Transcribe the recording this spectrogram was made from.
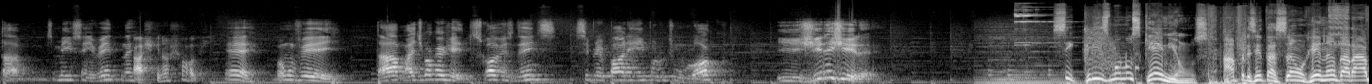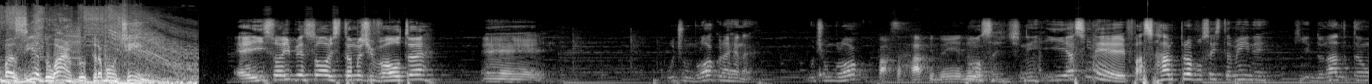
Tá meio sem vento, né? Acho que não chove. É, vamos ver aí, tá? Mas de qualquer jeito, escovem os dentes, se preparem aí para o último bloco e gira e gira. Ciclismo nos Canyons. Apresentação Renan Darabas e Eduardo Tramontim. É isso aí, pessoal, estamos de volta. É... Último bloco, né, Renan? Último bloco. Passa rápido, hein, Edu? Nossa, gente nem. E assim, né? Faça rápido pra vocês também, né? Que do nada estão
